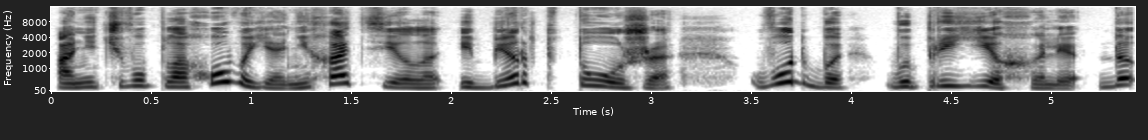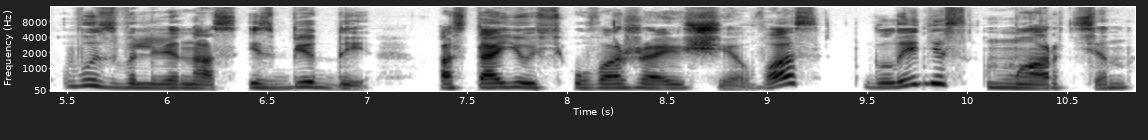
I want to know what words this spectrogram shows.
А ничего плохого я не хотела, и Берт тоже. Вот бы вы приехали, да вызволили нас из беды. Остаюсь уважающая вас, Глэдис Мартин.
